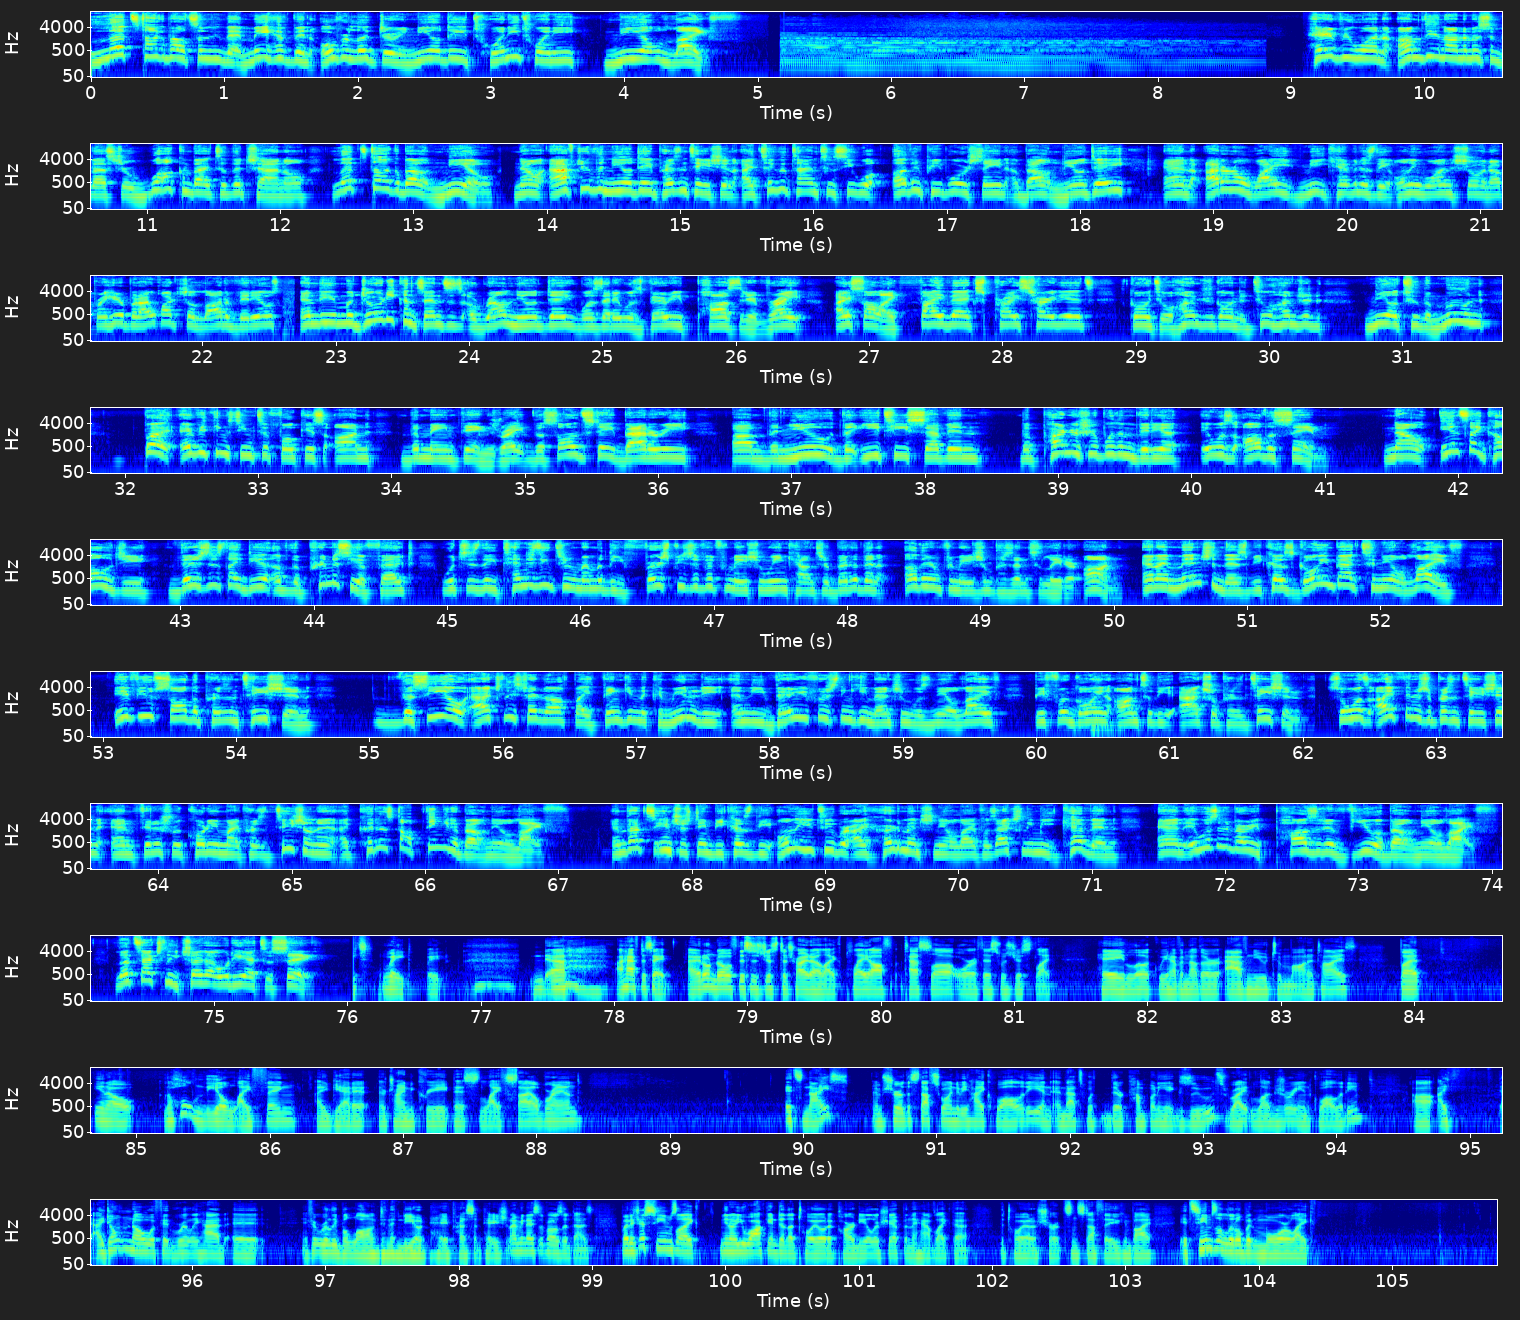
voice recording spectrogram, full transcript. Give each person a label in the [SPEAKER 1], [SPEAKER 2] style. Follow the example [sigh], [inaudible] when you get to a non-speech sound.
[SPEAKER 1] let's talk about something that may have been overlooked during NIO Day 2020 NIO Life. Hey everyone, I'm the Anonymous Investor. Welcome back to the channel. Let's talk about NIO. Now, after the NIO Day presentation, I took the time to see what other people were saying about NIO Day, and I don't know why Meet Kevin, is the only one showing up right here, but I watched a lot of videos, and the majority consensus around NIO Day was that it was very positive, right? I saw like 5x price targets, going to 100, going to 200, NIO to the moon, but everything seemed to focus on the main things, right? The solid state battery, um, the new, the ET7, the partnership with NVIDIA, it was all the same. Now, in psychology, there's this idea of the primacy effect, which is the tendency to remember the first piece of information we encounter better than other information presented later on. And I mention this because going back to NIO Life, if you saw the presentation, the CEO actually started off by thanking the community, and the very first thing he mentioned was NIO Life before going on to the actual presentation. So once I finished the presentation and finished recording my presentation on it, I couldn't stop thinking about NIO Life. And that's interesting because the only YouTuber I heard mention NIO Life was actually Meet Kevin, and it wasn't a very positive view about NIO Life. Let's actually check out what he had to say.
[SPEAKER 2] Wait, wait. Uh, I have to say, I don't know if this is just to try to like play off Tesla or if this was just like, hey, look, we have another avenue to monetize. But, you know, the whole NIO Life thing, I get it. They're trying to create this lifestyle brand. It's nice. I'm sure the stuff's going to be high quality, and, and that's what their company exudes, right? Luxury and quality. Uh, I I don't know if it really had a, if it really belonged in the NIO Day [laughs] presentation. I mean, I suppose it does. But it just seems like, you know, you walk into the Toyota car dealership and they have like the, the Toyota shirts and stuff that you can buy. It seems a little bit more like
